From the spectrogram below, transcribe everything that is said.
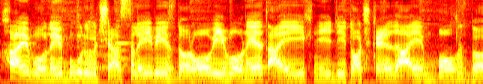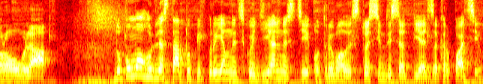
хай вони будуть щасливі, здорові, вони та їхні діточки, дай Бог здоров'я. Допомогу для старту підприємницької діяльності отримали 175 закарпатців.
